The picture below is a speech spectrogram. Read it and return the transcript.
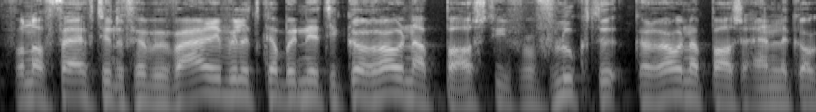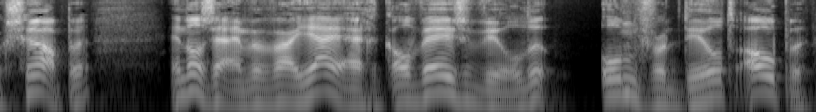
Vanaf 25 februari wil het kabinet die coronapas... die vervloekte coronapas eindelijk ook schrappen. En dan zijn we waar jij eigenlijk al wezen wilde... onverdeeld open.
